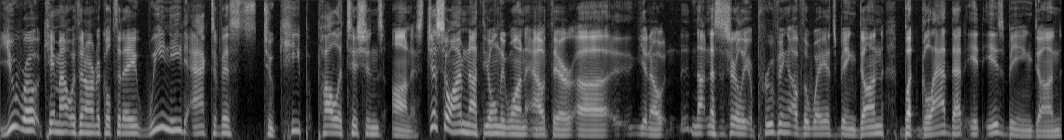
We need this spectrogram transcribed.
you wrote came out with an article today. We need activists to keep politicians honest. Just so I'm not the only one out there, uh, you know, not necessarily approving of the way it's being done, but glad that it is being done.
